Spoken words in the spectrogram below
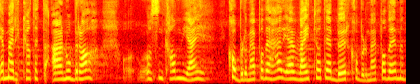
jeg merker at dette er noe bra. Åssen kan jeg koble meg på det her? Jeg veit jo at jeg bør koble meg på det, men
